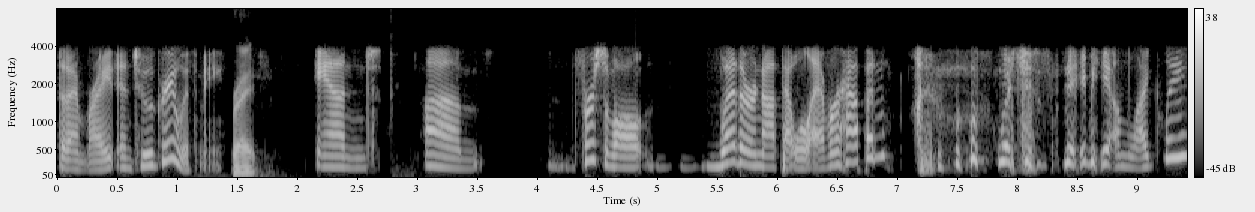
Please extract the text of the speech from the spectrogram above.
that I'm right and to agree with me. Right. And um, first of all, whether or not that will ever happen, which is maybe unlikely,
